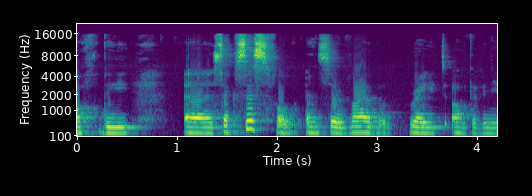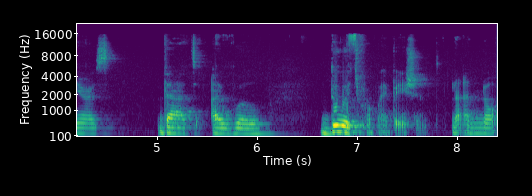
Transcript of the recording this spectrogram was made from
of the uh, successful and survival rate of the veneers that I will do it for my patient لأنه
